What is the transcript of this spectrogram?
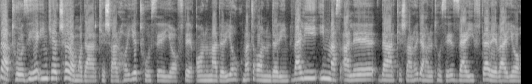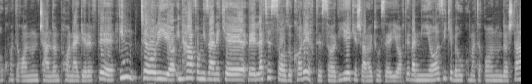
در توضیح اینکه چرا ما در کشورهای توسعه یافته قانون مداری یا حکومت قانون داریم ولی این مسئله در کشورهای در حال توسعه ضعیفتره و یا حکومت قانون چندان پا نگرفته این تئوری یا این حرف رو می‌زنه که به علت سازوکار اقتصادی کشورهای توسعه یافته و نیازی که به حکومت قانون داشتن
